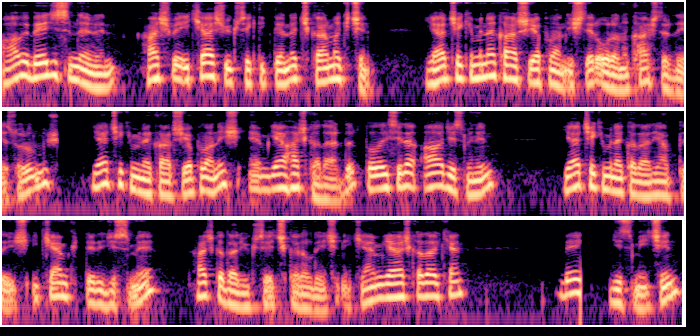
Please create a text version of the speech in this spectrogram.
A ve B cisimlerinin h ve 2h yüksekliklerine çıkarmak için yer çekimine karşı yapılan işleri oranı kaçtır diye sorulmuş. Yer çekimine karşı yapılan iş mgh kadardır. Dolayısıyla A cisminin yer çekimine kadar yaptığı iş 2m kütleli cismi h kadar yükseğe çıkarıldığı için 2mgh kadarken B cismi için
